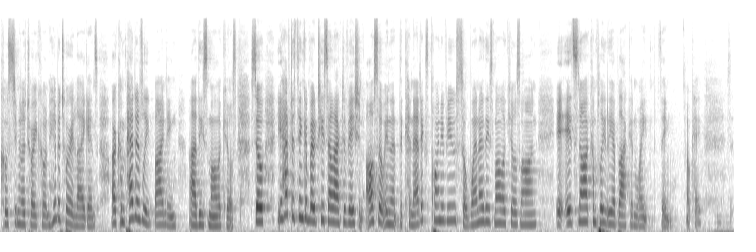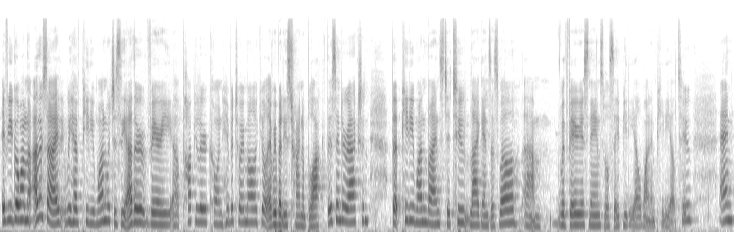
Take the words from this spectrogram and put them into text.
co-stimulatory, co-inhibitory ligands are competitively binding uh, these molecules. So you have to think about T cell activation also in the, the kinetics point of view. So when are these molecules on? It, it's not completely a black and white thing, okay? If you go on the other side, we have PD-1, which is the other very uh, popular co-inhibitory molecule. Everybody's trying to block this interaction, but PD-1 binds to two ligands as well, um, with various names. We'll say PDL1 and PDL2. And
